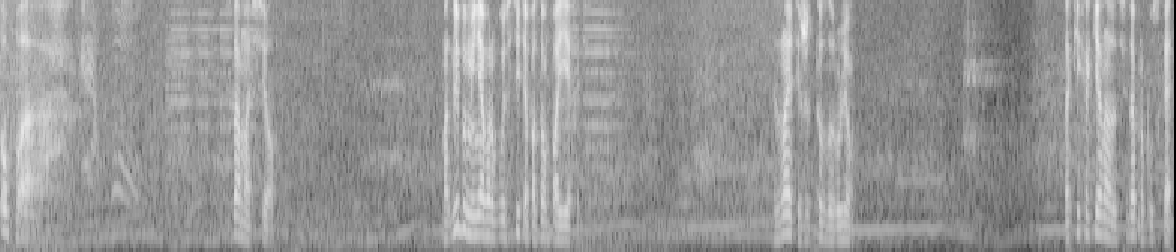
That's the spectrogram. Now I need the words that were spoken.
Опа! Сам осел. Могли бы меня пропустить, а потом поехать. Знаете же, кто за рулем. Таких, как я, надо всегда пропускать.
